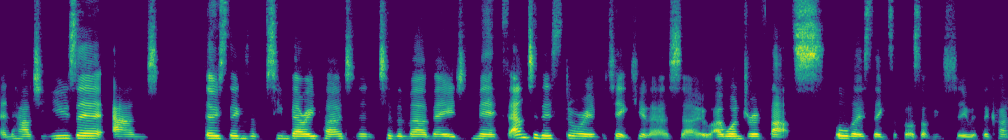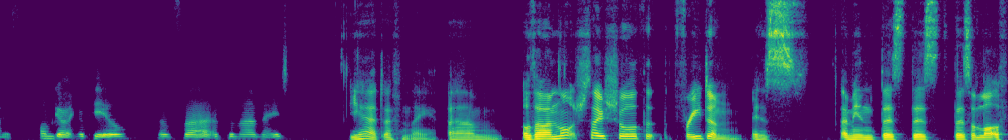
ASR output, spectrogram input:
and how to use it, and those things have seemed very pertinent to the mermaid myth and to this story in particular. So I wonder if that's all those things have got something to do with the kind of ongoing appeal of uh, of the mermaid. Yeah, definitely. Um, although I'm not so sure that freedom is. I mean, there's there's there's a lot of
